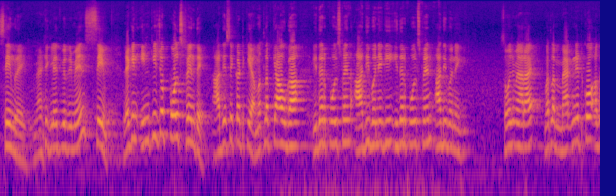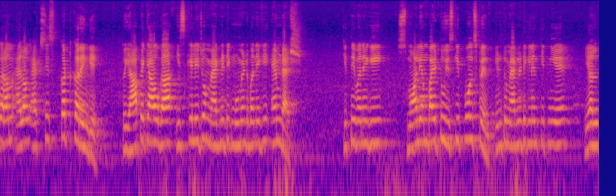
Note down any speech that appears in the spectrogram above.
सेम रहेगी. Magnetic length will remain same लेकिन इनकी जो पोल स्ट्रेंथ है, आधे से कट किया मतलब क्या होगा? इधर पोल स्ट्रेंथ आधी बनेगी, इधर पोल स्ट्रेंथ आधी बनेगी. समझ में आ रहा है? मतलब मैग्नेट को अगर हम अलोंग एक्सिस कट करेंगे तो यहाँ पे क्या होगा? इसके लिए जो मैग्नेटिक मूवमेंट बनेगी एम डैश कितनी बनेगी? स्मॉल एम बाई टू इसकी pole strength into magnetic length कितनी है? यल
